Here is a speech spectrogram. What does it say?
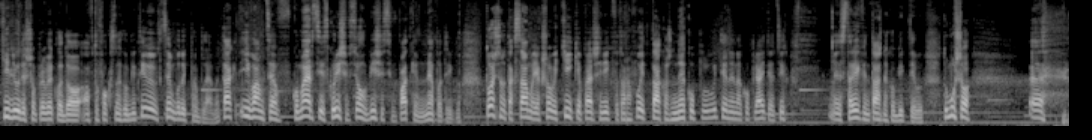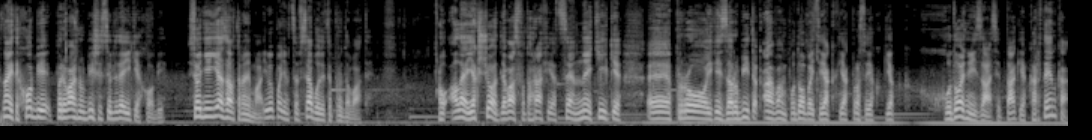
Ті люди, що привикли до автофокусних об'єктивів, з цим будуть проблеми. Так? І вам це в комерції, скоріше всього, в більшості випадків не потрібно. Точно так само, якщо ви тільки перший рік фотографуєте, також не купуйте, не накупляйте оцих е, старих вінтажних об'єктивів. Тому що, е, знаєте, хобі переважно в більшості людей яке хобі. Сьогодні є, завтра нема. І ви потім це все будете продавати. О, але якщо для вас фотографія це не тільки е, про якийсь заробіток, а вам подобається як, як просто як, як художній засіб, так, як картинка,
